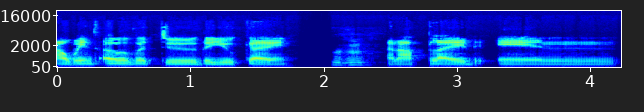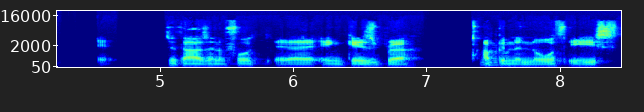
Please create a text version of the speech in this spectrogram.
I went over to the UK Mhm. and I played in eh, 2004 uh, in Guisborough, up in the northeast.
